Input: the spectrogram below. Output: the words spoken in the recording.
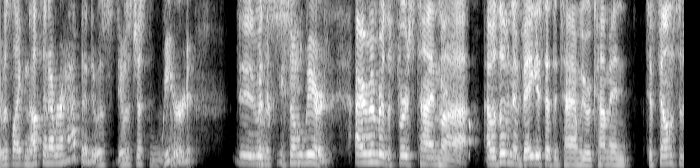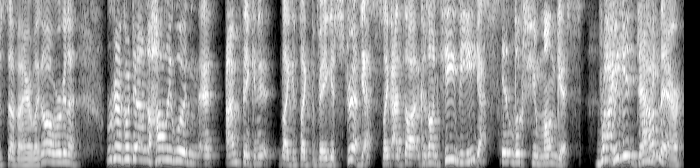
was like nothing ever happened. It was it was just weird. Dude, It was so weird. I remember the first time uh, I was living in Vegas at the time. We were coming to film some stuff out here. Like, oh, we're gonna we're gonna go down to Hollywood, and, and I'm thinking it like it's like the Vegas Strip. Yes. Like I thought, because on TV, Yes. it looks humongous. Right. we get down right. there.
